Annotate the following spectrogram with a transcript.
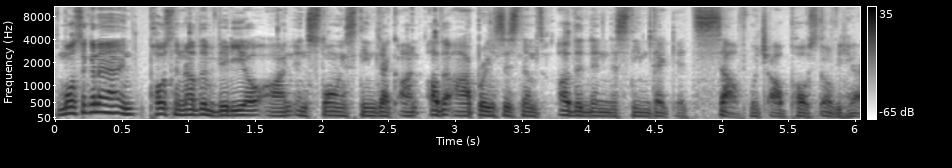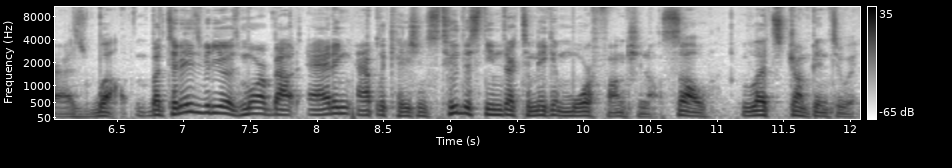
I'm also going to post another video on installing Steam Deck on other operating systems other than the Steam Deck itself, which I'll post over here as well. But today's video is more about adding applications to the Steam Deck to make it more functional. So let's jump into it.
